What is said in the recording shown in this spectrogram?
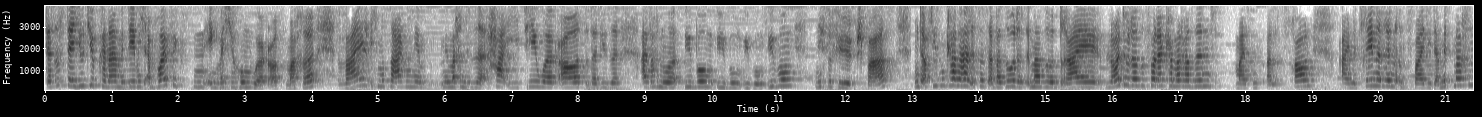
Das ist der YouTube-Kanal, mit dem ich am häufigsten irgendwelche Home-Workouts mache, weil ich muss sagen, mir, mir machen diese HIT-Workouts oder diese einfach nur Übung, Übung, Übung, Übung nicht so viel Spaß. Und auf diesem Kanal ist es aber so, dass immer so drei Leute oder so vor der Kamera sind, meistens alles Frauen, eine Trainerin und zwei, die da mitmachen.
